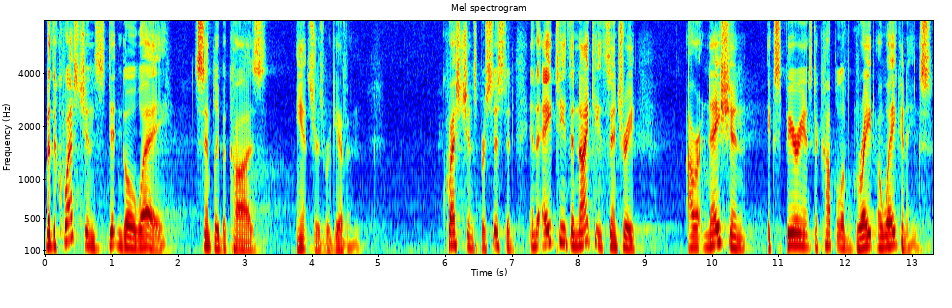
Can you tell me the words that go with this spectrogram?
but the questions didn't go away simply because answers were given. Questions persisted. In the 18th and 19th century, our nation experienced a couple of great awakenings.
